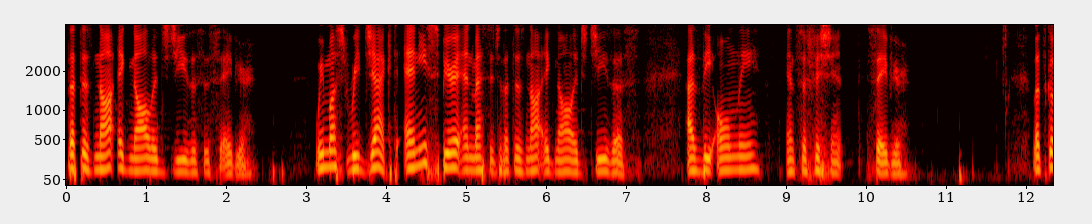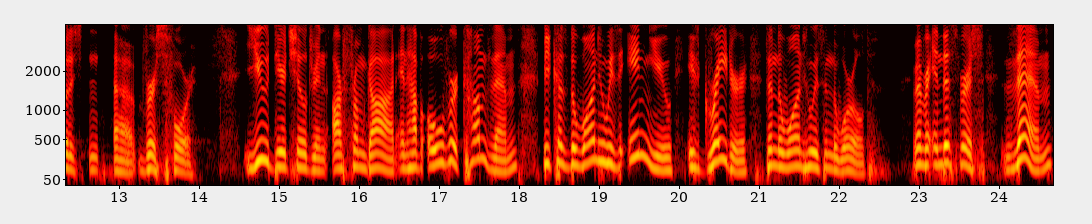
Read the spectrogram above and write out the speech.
that does not acknowledge Jesus as Savior. We must reject any spirit and message that does not acknowledge Jesus as the only and sufficient Savior. Let's go to uh, verse 4. You, dear children, are from God and have overcome them because the one who is in you is greater than the one who is in the world. Remember, in this verse, them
